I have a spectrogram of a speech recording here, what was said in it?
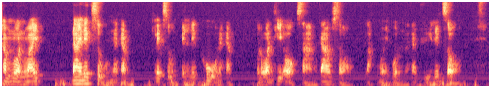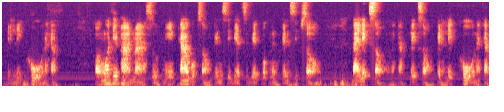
คำนวณไว้ได้เลข 0 นะครับ เลข 0 เป็นเลขคู่นะครับผลรางวัลที่ออก 392 หลักหน่วยบนนะครับ คือเลข 2 เป็นเลขคู่นะครับของงวดที่ผ่านมาสูตรนี้9บวก2เป็น 11 11บวก1เป็น 12 ได้เลข 2 นะครับเลข 2 เป็นเลขคู่นะครับ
